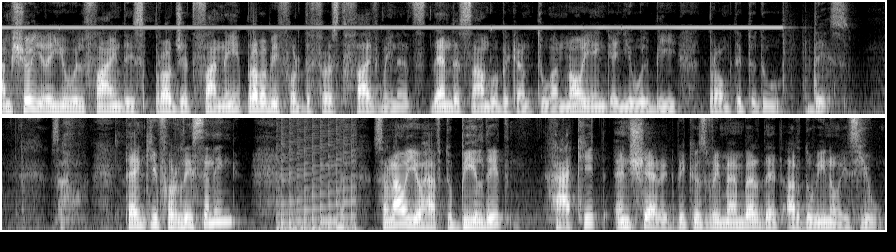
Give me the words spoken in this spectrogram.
I'm sure you will find this project funny, probably for the first five minutes. Then the sound will become too annoying and you will be prompted to do this. So thank you for listening. So now you have to build it, hack it, and share it, because remember that Arduino is you.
